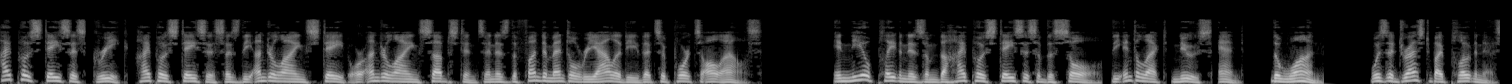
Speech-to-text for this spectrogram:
Hypostasis Greek, hypostasis is the underlying state or underlying substance and is the fundamental reality that supports all else. In Neoplatonism the hypostasis of the soul, the intellect nous and the One was addressed by Plotinus.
